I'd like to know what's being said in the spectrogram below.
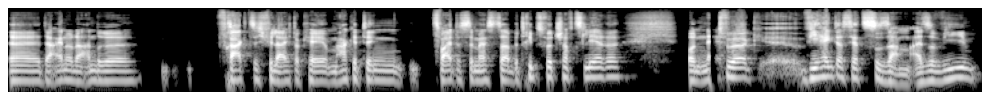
Äh, der eine oder andere fragt sich vielleicht, okay, Marketing, zweites Semester, Betriebswirtschaftslehre und Network, äh, wie hängt das jetzt zusammen? Also wie,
